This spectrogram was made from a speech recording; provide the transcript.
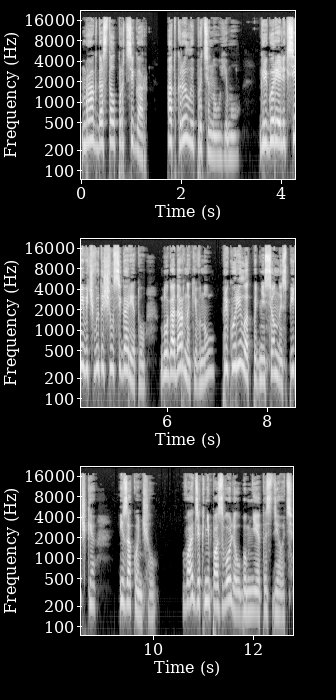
Мрак достал портсигар, открыл и протянул ему. Григорий Алексеевич вытащил сигарету, благодарно кивнул, прикурил от поднесенной спички и закончил. Вадик не позволил бы мне это сделать.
